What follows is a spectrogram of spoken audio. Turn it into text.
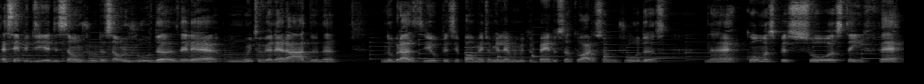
É sempre dia de São Judas. São Judas, ele é muito venerado, né? No Brasil, principalmente, eu me lembro muito bem do Santuário São Judas, né? Como as pessoas têm fé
